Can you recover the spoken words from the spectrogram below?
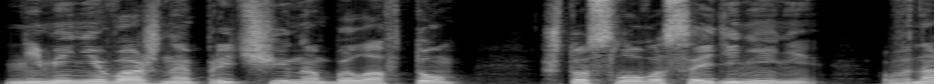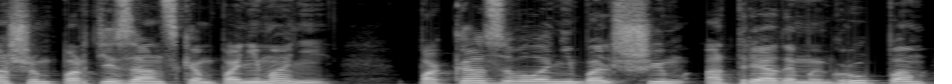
не менее важная причина была в том, что слово «соединение» в нашем партизанском понимании показывало небольшим отрядам и группам,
